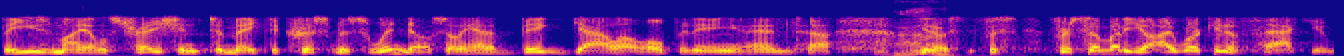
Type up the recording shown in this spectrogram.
they used my illustration to make the Christmas window. So they had a big gala opening, and uh, wow. you know, for for somebody, I work in a vacuum.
